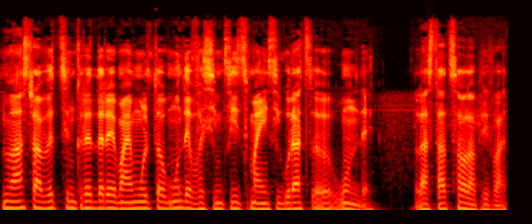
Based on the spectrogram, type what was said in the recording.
noastră aveți încredere mai multă. Unde vă simțiți mai însigurați? Unde? La stat sau la privat?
